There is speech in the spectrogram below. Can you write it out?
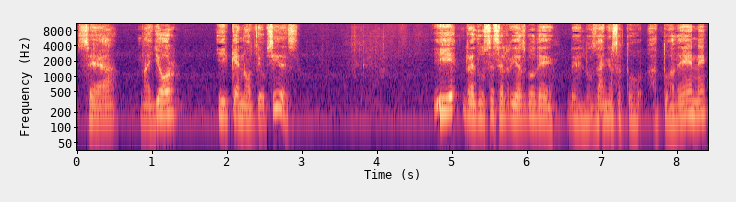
sea mayor y que no te oxides. Y reduces el riesgo de, de los daños a tu, a tu ADN,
